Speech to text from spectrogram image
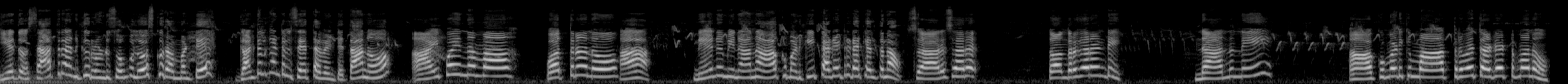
ఏదో శాస్త్రానికి రెండు సొమ్ములు లోసుకురమ్మంటే గంటలు గంటలు చేస్తావేంటే తాను? అయిపోయిందమ్మా. వస్తున్నాను ఆ నేను మీ నాన్న ఆకుమడికి తడెట్టడాకెళ్తున్నాం సరే సరే. తొందరగా రండి. నాన్నని ఆకుమడికి మాత్రమే తడెట్టమను.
